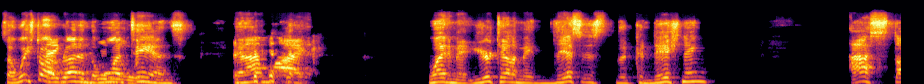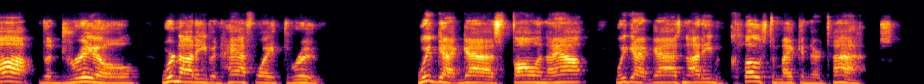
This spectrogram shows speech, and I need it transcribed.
so we start Thank running the one tens, and I'm like, "Wait a minute! You're telling me this is the conditioning?" I stop the drill. We're not even halfway through. We've got guys falling out. We got guys not even close to making their times.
